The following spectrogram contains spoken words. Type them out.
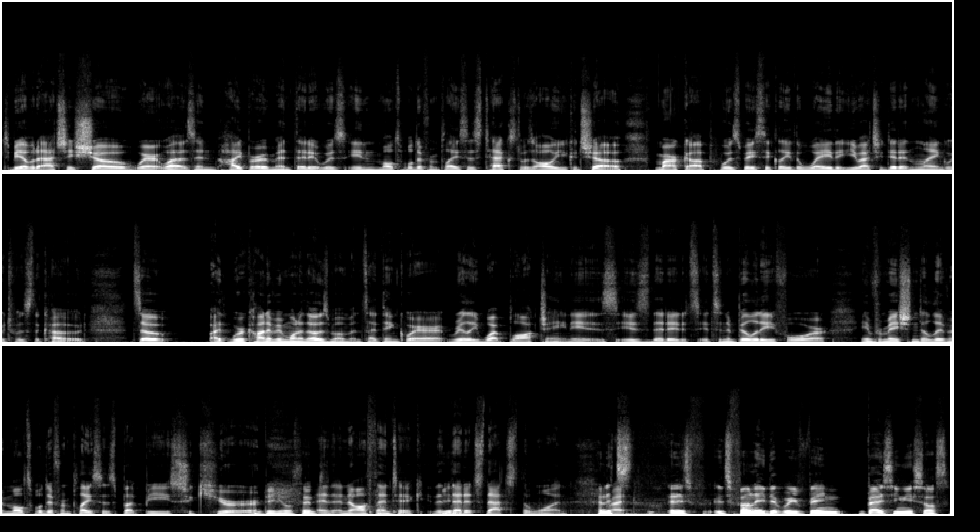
to be able to actually show where it was. And hyper meant that it was in multiple different places. Text was all you could show. Markup was basically the way that you actually did it and language was the code. So I, we're kind of in one of those moments, I think, where really what blockchain is is that it's it's an ability for information to live in multiple different places, but be secure, Be authentic. and, and authentic. That, Yeah. that it's that's the one, And right? it's it is it's funny that we've been basing this off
